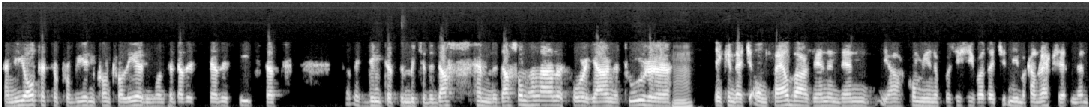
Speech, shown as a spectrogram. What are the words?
En niet altijd te proberen controleren, want dat is, dat is iets dat, dat ik denk dat een beetje de das, hem de das omgeladen vorig jaar in de Tour. Uh, mm. Denken dat je onfeilbaar bent en dan ja, kom je in een positie waar dat je het niet meer kan rechtzetten. En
